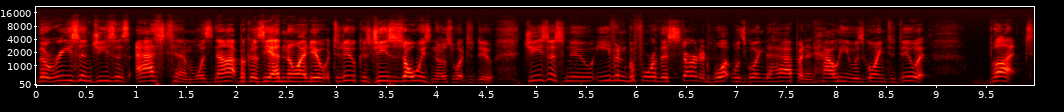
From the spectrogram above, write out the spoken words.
The reason Jesus asked him was not because he had no idea what to do, because Jesus always knows what to do. Jesus knew even before this started what was going to happen and how he was going to do it. But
